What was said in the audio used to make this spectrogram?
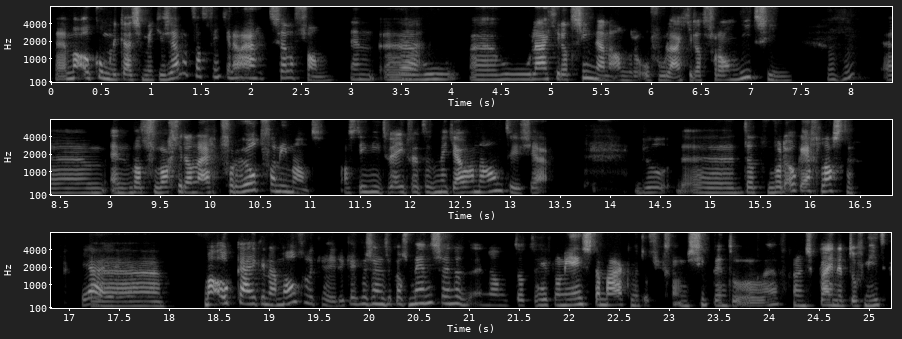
Eh, maar ook communicatie met jezelf. Wat vind je nou eigenlijk zelf van? En uh, hoe, uh, hoe laat je dat zien aan anderen? Of hoe laat je dat vooral niet zien? Mhm. Ehm, en wat verwacht je dan eigenlijk voor hulp van iemand? Als die niet weet wat er met jou aan de hand is. Ja, ik bedoel, dat wordt ook echt lastig. Ja, ja. Maar ook kijken naar mogelijkheden. Kijk, we zijn natuurlijk als mensen, en, dat, en dan, dat heeft nog niet eens te maken met of je gewoon ziek bent of, hè, of chronische pijn hebt of niet. We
